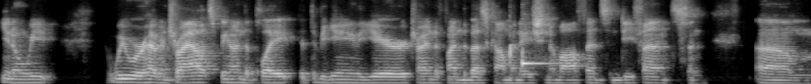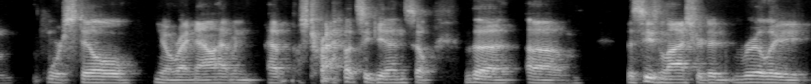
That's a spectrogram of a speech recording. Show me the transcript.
you know, we we were having tryouts behind the plate at the beginning of the year, trying to find the best combination of offense and defense. And um, we're still, you know, right now having have those tryouts again. So the um, the season last year didn't really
